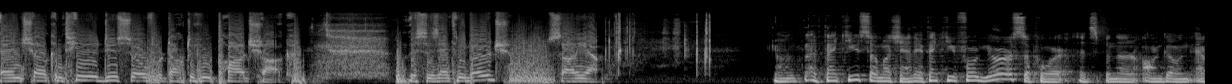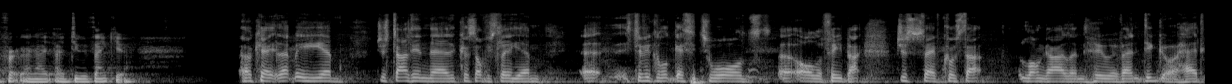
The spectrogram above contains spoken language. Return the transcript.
and shall continue to do so for Doctor Who Podshock. This is Anthony Burge, signing out. Uh, th- thank you so much, Anthony. Thank you for your support. It's been an ongoing effort, and I, I do thank you. Okay, let me um, just add in there because obviously um, uh, it's difficult getting towards uh, all the feedback. Just to say, of course, that Long Island Who event did go ahead,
